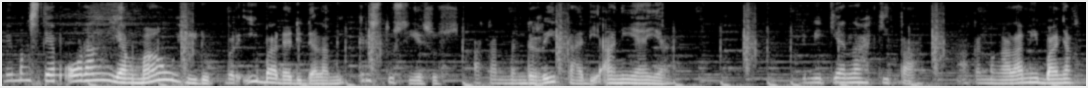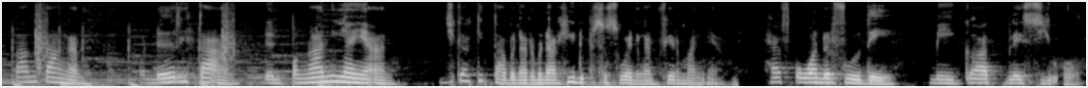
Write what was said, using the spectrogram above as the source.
Memang setiap orang yang mau hidup beribadah di dalam Kristus Yesus akan menderita dianiaya. Demikianlah kita akan mengalami banyak tantangan, penderitaan, dan penganiayaan jika kita benar-benar hidup sesuai dengan firman-Nya. Have a wonderful day. May God bless you all.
